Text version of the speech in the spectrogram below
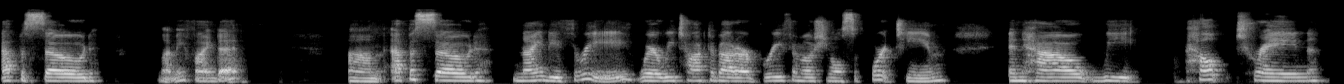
episode let me find it. Um, episode 93, where we talked about our brief emotional support team and how we help train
